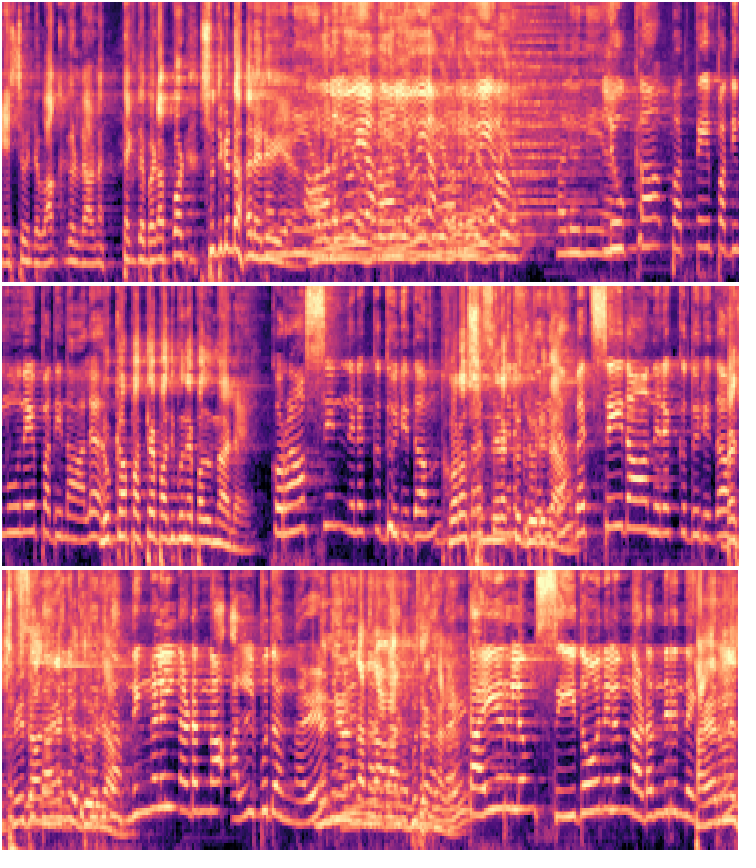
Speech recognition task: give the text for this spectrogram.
യേശുവിന്റെ വാക്കുകളിലാണ്. ടേക്ക് ദ ബെഡ് അപ്പോൾ ശ്രദ്ധിക്കേണ്ട. ഹലലുയ ഹല്ലേലൂയ, ഹല്ലേലൂയ, ഹല്ലേലൂയ. ഹല്ലേലൂയ. ലൂക്ക പത്ത് പതിമൂന്ന് പതിനാല്. ലൂക്ക പത്ത് പതിമൂന്ന് പതിനാല്. കൊറാസിൻ നിനക്ക് ദുരിതം കുറച്ച് നിനക്ക് ദുരിതം ബത്സേദ നിനക്ക് ദുരിതം ബത്സയിദ നിനക്ക് ദുരിതം. നിങ്ങളിൽ നടന്ന അത്ഭുതങ്ങൾ നിങ്ങളിൽ നടന്ന അത്ഭുതങ്ങൾ. ടയറിലും സീതോനിലും നടന്നിരുന്നെങ്കിൽ ടയറിലും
